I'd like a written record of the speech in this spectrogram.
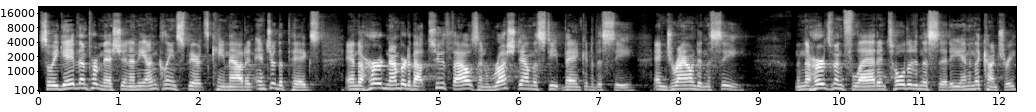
So he gave them permission, and the unclean spirits came out and entered the pigs, and the herd numbered about 2,000, rushed down the steep bank into the sea and drowned in the sea. And the herdsmen fled and told it in the city and in the country.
